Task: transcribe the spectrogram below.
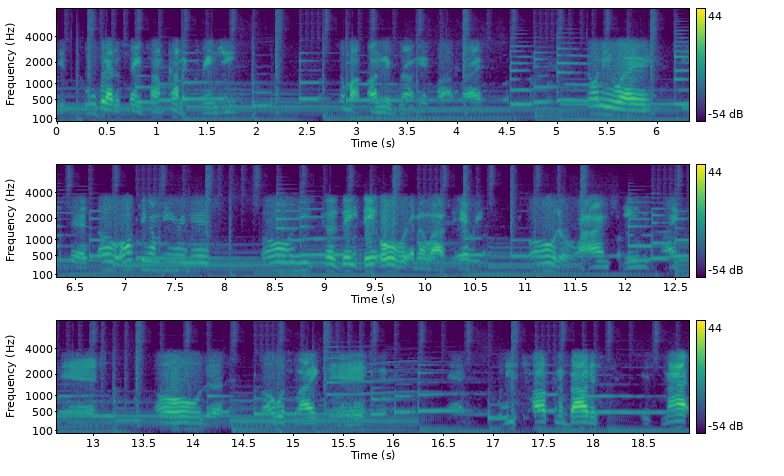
It's cool, but at the same time, kind of cringy. Talking about underground hip hop, right? So anyway, he says, "Oh, only thing I'm hearing is, oh, because they they overanalyze everything. Oh, the rhyme scheme is like this. Oh, the flow is like this. And what he's talking about is it's not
